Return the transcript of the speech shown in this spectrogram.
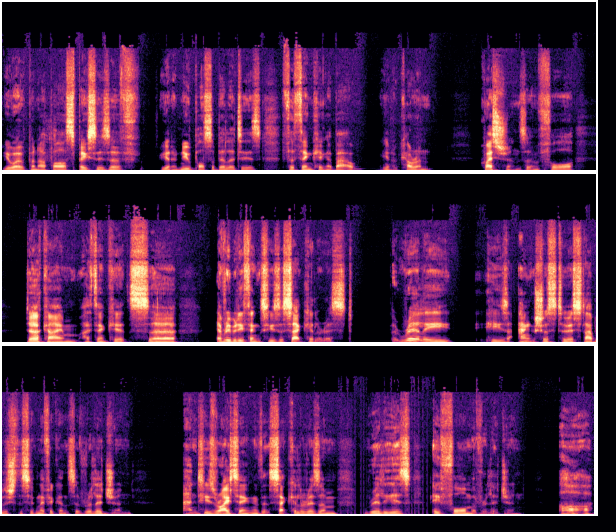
you open up are spaces of, you know, new possibilities for thinking about, you know, current questions. And for Durkheim, I think it's uh, everybody thinks he's a secularist, but really he's anxious to establish the significance of religion. And he's writing that secularism really is a form of religion. Ah,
